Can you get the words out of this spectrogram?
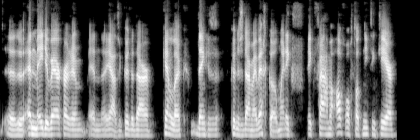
eh, en medewerkers en, en eh, ja, ze kunnen daar kennelijk, denken ze, kunnen ze daarmee wegkomen. En ik, ik vraag me af of dat niet een keer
